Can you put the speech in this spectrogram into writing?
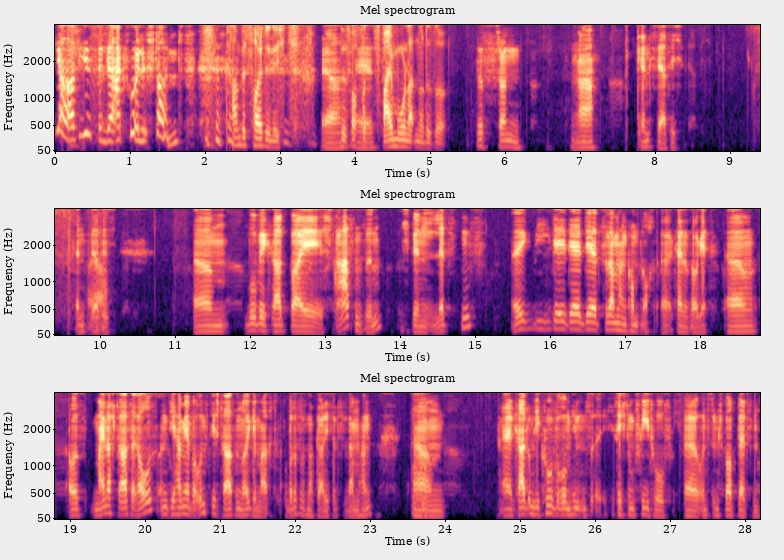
Ja, wie ist denn der aktuelle Stand? Kam bis heute nichts. Ja, Das war vor ey, zwei Monaten oder so. das ist schon, na, grenzwertig. Grenzwertig. Ähm, wo wir gerade bei Straßen sind, ich bin letztens, äh, der, der, der Zusammenhang kommt noch, äh, keine Sorge, ähm, aus meiner Straße raus und die haben ja bei uns die Straße neu gemacht, aber das ist noch gar nicht der Zusammenhang. Mhm. Ähm, äh, gerade um die Kurve rum hinten zu, Richtung Friedhof äh, und zu den Sportplätzen.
